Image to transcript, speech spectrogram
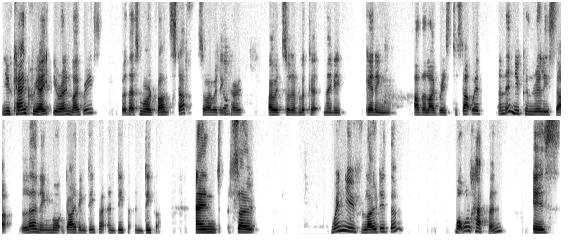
you can create your own libraries, but that's more advanced stuff. So I would sure. encourage I would sort of look at maybe getting other libraries to start with. And then you can really start learning more, diving deeper and deeper and deeper. And so when you've loaded them, what will happen is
